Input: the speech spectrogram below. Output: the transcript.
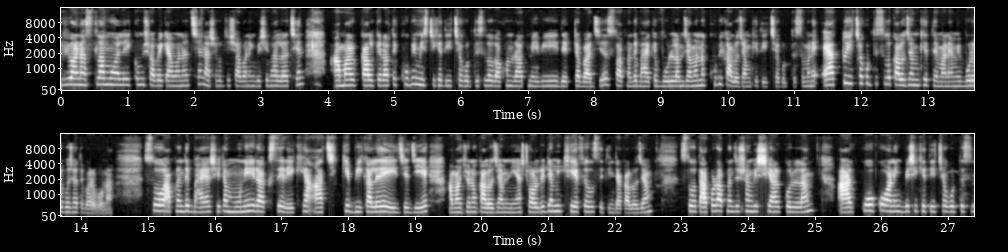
এভরিওয়ান আসসালামু আলাইকুম। সবাই কেমন আছেন? আশা করছি সব অনেক বেশি ভালো আছেন। আমার কালকে রাতে খুবই মিষ্টি খেতে ইচ্ছা করতেছিল, তখন রাত মেবি দেড়টা বাজে। তো আপনাদের ভাইকে বললাম যে, আমার না খুবই কালো জাম খেতে ইচ্ছা করতেছে। মানে এত ইচ্ছা করতেছিল কালো জাম খেতে মানে আমি বলে বোঝাতে পারব না। সো আপনাদের ভাইয়া সেটা মনেই রাখছে, রেখে আজকে বিকালে এই যে যে আমার জন্য কালো জাম নিয়ে আসছে। অলরেডি আমি খেয়ে ফেলছি তিনটা কালো জাম। সো তারপর আপনাদের সঙ্গে শেয়ার করলাম। আর কোকও অনেক বেশি খেতে ইচ্ছা করতেছিল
